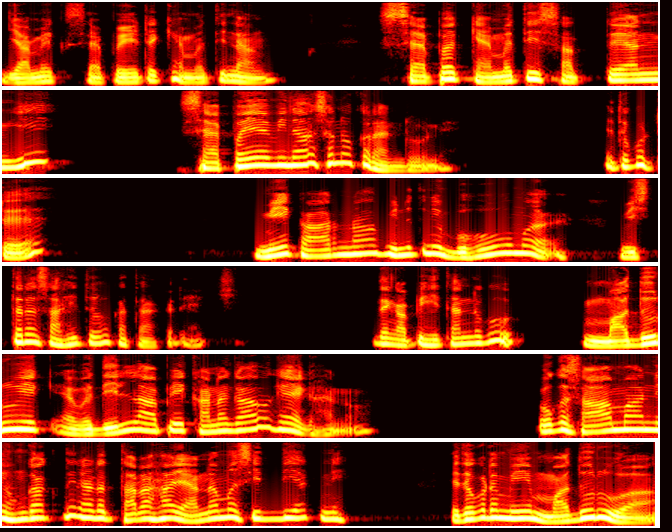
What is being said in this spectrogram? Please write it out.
යමෙක් සැපයට කැමති නම් සැප කැමති සත්වයන්ගේ සැපය විනාශ නොකරන්න ඕනේ. එතකොට මේ කාරණාව විනතිනේ බොහෝම විස්තර සහිතව කතා කළ හැකි. දැන් අපි හිතන්නකෝ මදුරුවෙක් ඇවදිල්ලා අපේ කනගාව කෑ ගහනවා. ඕක සාමාන්‍ය හුඟක් දිනට තරහ යනම සිද්ධියක් නේ. එතකොට මේ මදුරුවා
